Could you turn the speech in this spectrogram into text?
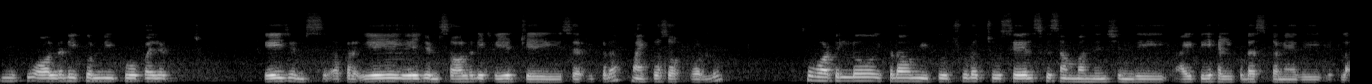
మీకు ఆల్రెడీ కొన్ని కోపైలట్ ఏజెంట్స్ అక్కడ ఏఏ ఏజెంట్స్ ఆల్రెడీ క్రియేట్ చేశారు ఇక్కడ మైక్రోసాఫ్ట్ వాళ్ళు. సో వాటిల్లో ఇక్కడ మీకు చూడొచ్చు సేల్స్కి సంబంధించింది ఐటీ హెల్ప్ డెస్క్ అనేది ఇట్లా.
